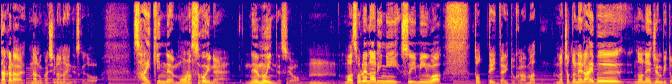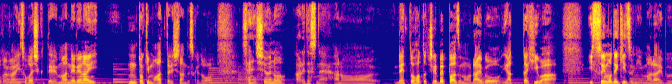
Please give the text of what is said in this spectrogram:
だからなのか知らないんですけど、最近ね、ものすごいね、眠いんですよ。うん。まあ、それなりに睡眠は取っていたりとか、ま、まあ、ちょっとね、ライブのね、準備とかが忙しくて、まあ、寝れない、時もあったりしたんですけど、先週の、あれですね、あのレッドホットチリペッパーズのライブをやった日は、一睡もできずに、まあ、ライブ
